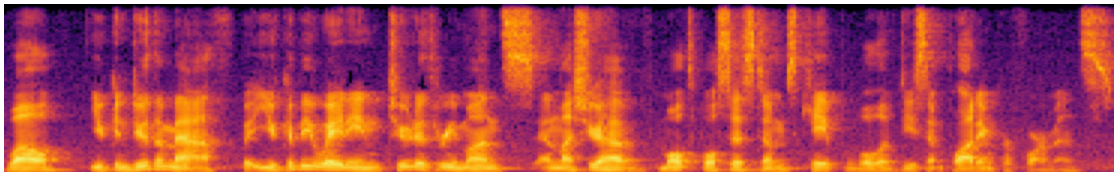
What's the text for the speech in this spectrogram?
Well, you can do the math, but you could be waiting two to three months unless you have multiple systems capable of decent plotting performance.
